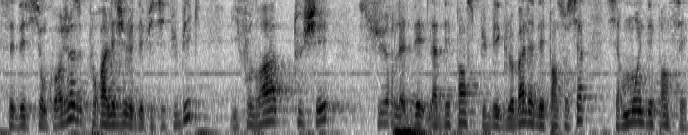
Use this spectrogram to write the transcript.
ces décisions courageuses. Pour alléger le déficit public, il faudra toucher sur la, dé- la dépense publique globale, la dépense sociale, c'est-à-dire moins dépenser.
